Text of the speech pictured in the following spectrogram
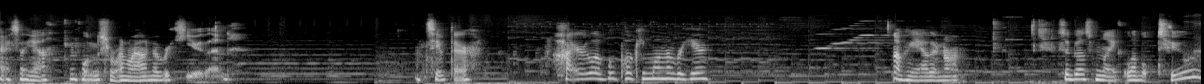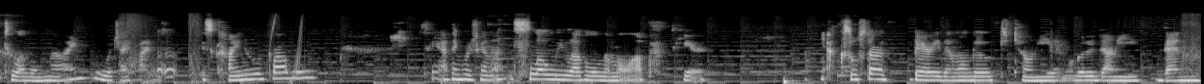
Okay, so yeah, we'll just run around over here then. Let's see if they're higher level Pokemon over here. Okay, yeah, they're not. So it goes from like level 2 to level 9, which I find is kind of a problem. So yeah, I think we're just gonna slowly level them all up here. Yeah, because we'll start with Barry, then we'll go to Tony, then we'll go to Dunny, then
